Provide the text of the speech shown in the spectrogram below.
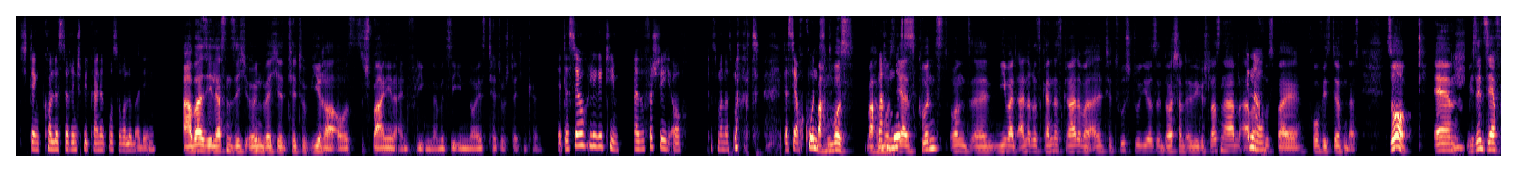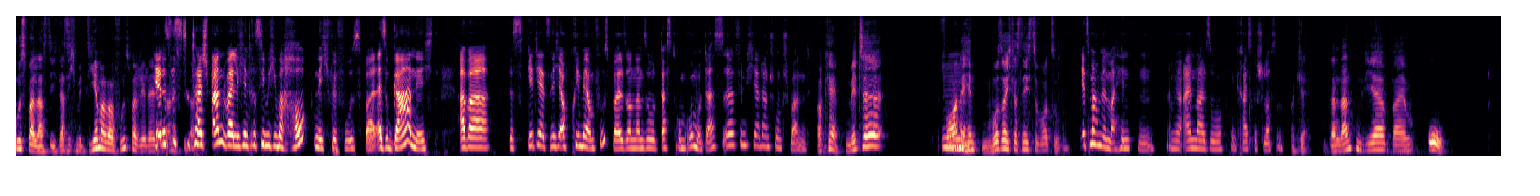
Ich denke, Cholesterin spielt keine große Rolle bei denen. Aber sie lassen sich irgendwelche Tätowierer aus Spanien einfliegen, damit sie ihnen ein neues Tattoo stechen können. Ja, das ist ja auch legitim. Also verstehe ich auch, dass man das macht. Das ist ja auch Kunst. Machen muss. Machen, Machen muss. Ja, muss. es ist Kunst und äh, niemand anderes kann das gerade, weil alle Tattoo-Studios in Deutschland irgendwie geschlossen haben, aber Genau. Fußballprofis dürfen das. So, ähm, wir sind sehr fußballlastig. Dass ich mit dir mal über Fußball rede, Ja, das ist total spannend, weil ich interessiere mich überhaupt nicht für Fußball. Also gar nicht. Aber das geht ja jetzt nicht auch primär um Fußball, sondern so das drumrum. Und das äh, finde ich ja dann schon spannend. Okay, Mitte, vorne, Mm. hinten. Wo soll ich das nächste Wort suchen? Jetzt machen wir mal hinten. Haben wir einmal so den Kreis geschlossen. Okay, dann landen wir beim O.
